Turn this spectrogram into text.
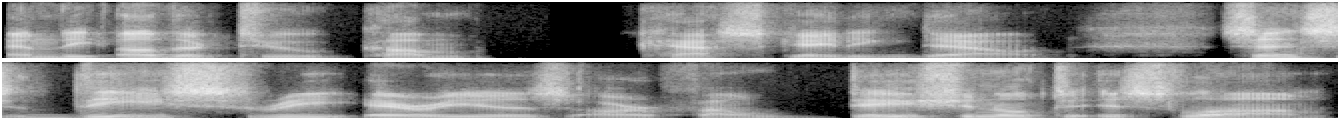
and the other two come cascading down. Since these three areas are foundational to Islam,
